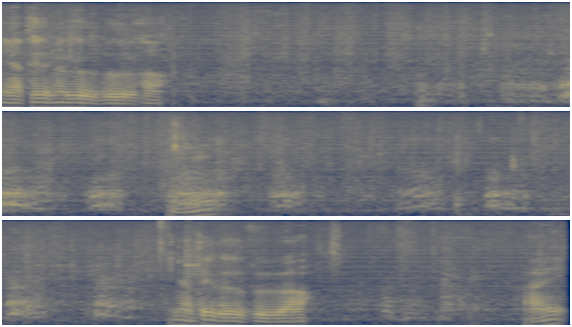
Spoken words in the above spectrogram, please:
nhà thư nó gừ gừ không? Nghe thấy vừa vừa. Đấy.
